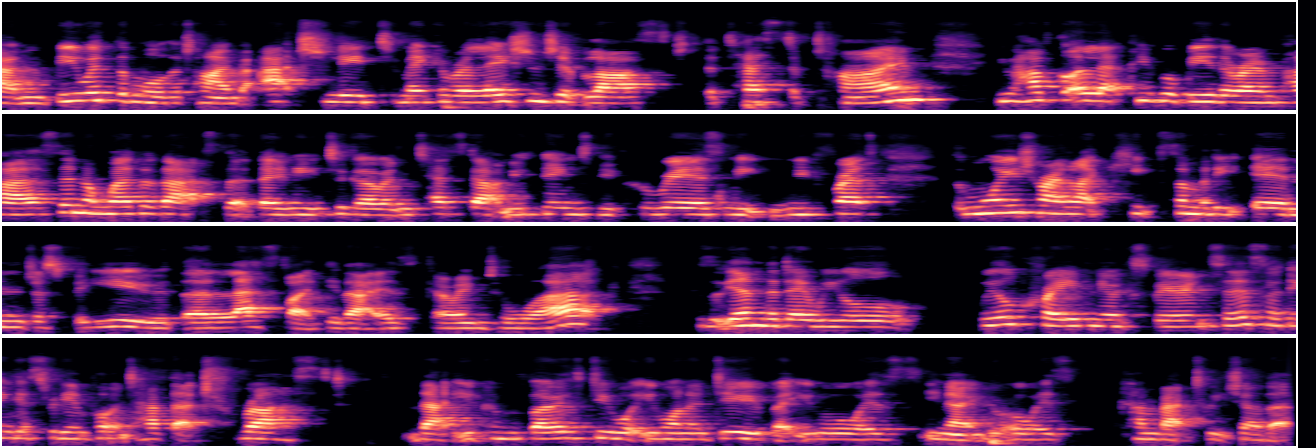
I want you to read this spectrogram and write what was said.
and be with them all the time. But actually to make a relationship last the test of time, you have got to let people be their own person. And whether that's that they need to go and test out new things, new careers, meet new friends, the more you try and like keep somebody in just for you, the less likely that is going to work because at the end of the day we all we all crave new experiences so i think it's really important to have that trust that you can both do what you want to do but you always you know you always come back to each other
